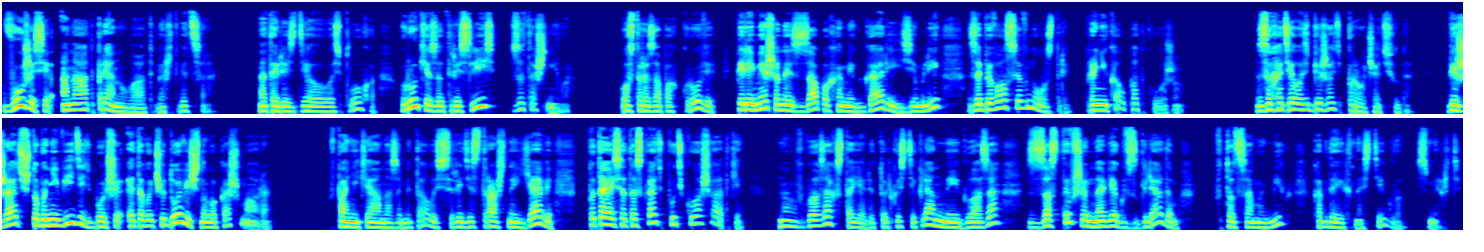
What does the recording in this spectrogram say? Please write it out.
В ужасе она отпрянула от мертвеца. Наталье сделалось плохо, руки затряслись, затошнило. Острый запах крови, перемешанный с запахами гари и земли, забивался в ноздри, проникал под кожу. Захотелось бежать прочь отсюда. Бежать, чтобы не видеть больше этого чудовищного кошмара. В панике она заметалась среди страшной яви, пытаясь отыскать путь к лошадке, но в глазах стояли только стеклянные глаза с застывшим навек взглядом в тот самый миг, когда их настигла смерть.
